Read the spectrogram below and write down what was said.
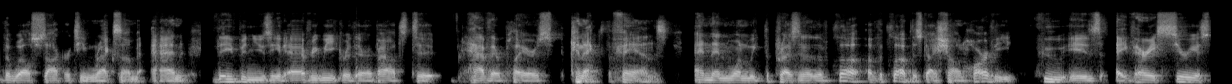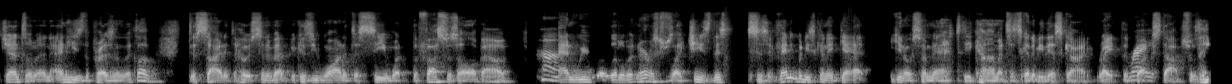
the Welsh soccer team Wrexham, and they've been using it every week or thereabouts to have their players connect the fans. And then one week, the president of the club of the club, this guy Shaun Harvey, who is a very serious gentleman, and he's the president of the club, decided to host an event because he wanted to see what the fuss was all about. Huh. And we were a little bit nervous because, like, geez, this, this is if anybody's going to get you know some nasty comments, it's going to be this guy, right? The buck stops with him,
